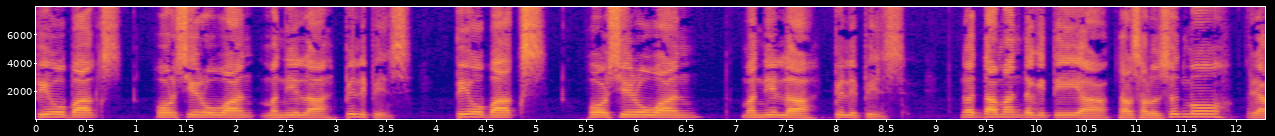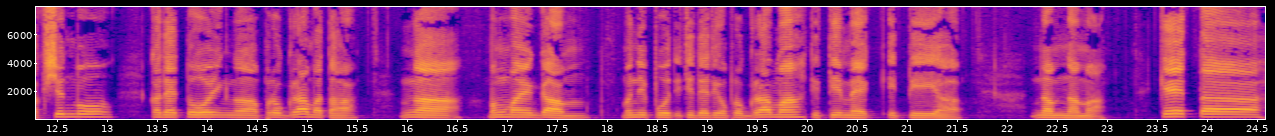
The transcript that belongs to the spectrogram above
PO Box 401 Manila, Philippines. PO Box 401 Manila, Philippines. Nadaman dagiti uh, salsaludsod mo, reaksyon mo, kada ito'y uh, programa ta nga mangmayagam manipod iti dati programa, titimek iti uh, namnama. Ket uh,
